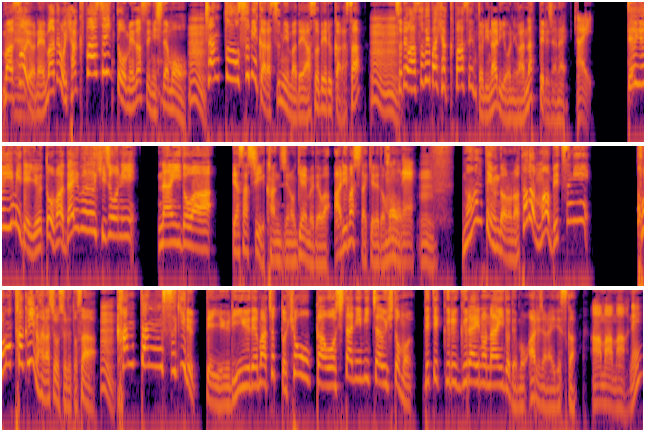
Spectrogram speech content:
まあそうよね。まあでも100%を目指すにしても、うんちゃんと隅から隅まで遊べるからさ、うんうん。それを遊べば100%になるようにはなってるじゃない。っはい。ていう意味で言うと、まあだいぶ非常に難易度は優しい感じのゲームではありましたけれども、そうね。うん。なんて言うんだろうな。ただまあ別に、この類の話をするとさ、うん。簡単すぎるっていう理由で、まあちょっと評価を下に見ちゃう人も出てくるぐらいの難易度でもあるじゃないですか。あ、まあまあね。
